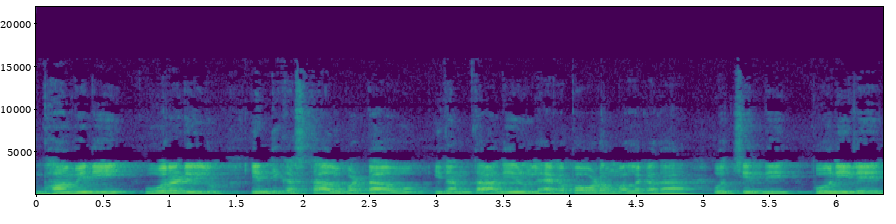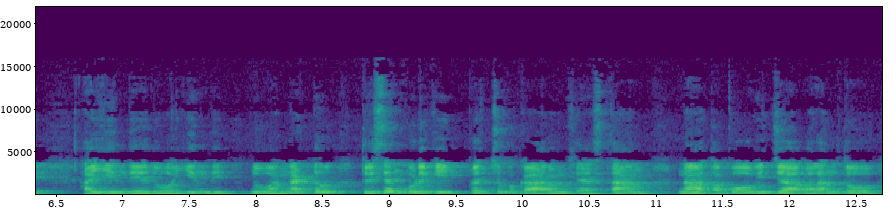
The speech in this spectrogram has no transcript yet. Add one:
భామిని ఊరడిల్లు ఎన్ని కష్టాలు పడ్డావు? ఇదంతా నేను లేకపోవడం వల్ల కదా వచ్చింది. పోనీలే అయ్యిందేదో అయ్యింది. నువ్వన్నట్టు త్రిశంకుడికి ప్రత్యుపకారం చేస్తాను. నా తపో విద్యా బలంతో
